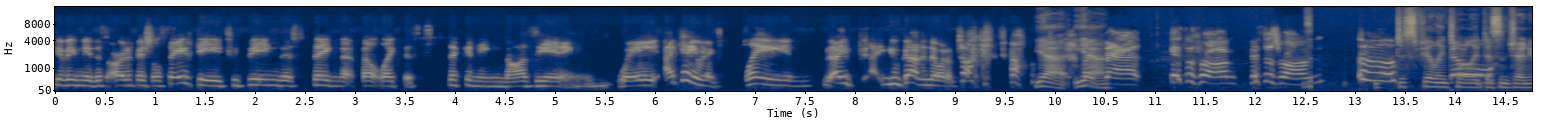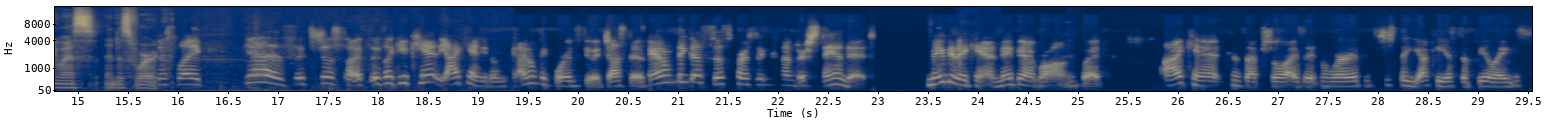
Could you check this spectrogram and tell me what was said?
giving me this artificial safety to being this thing that felt like this sickening, nauseating weight. I can't even explain. I you've got to know what I'm talking about. Yeah, yeah. Like that. This is wrong. This is wrong. Ugh. just feeling totally No. disingenuous and dysphoric. Just like yes, it's just it's, it's like you can't. I can't even. I don't think words do it justice. I don't think a cis person can understand it. Maybe they can. Maybe I'm wrong, but I can't conceptualize it in words. It's just the yuckiest of feelings.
